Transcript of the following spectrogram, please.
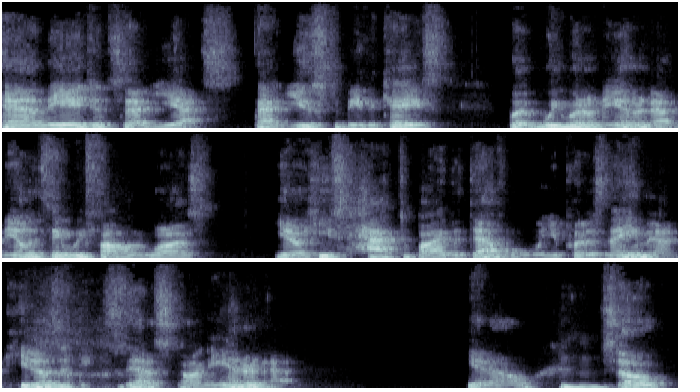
And the agent said, yes, that used to be the case. But we went on the internet, and the only thing we found was, you know, he's hacked by the devil when you put his name in. He doesn't exist on the internet, you know. Mhm. So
